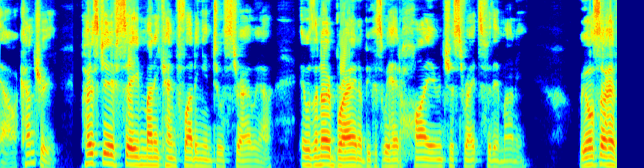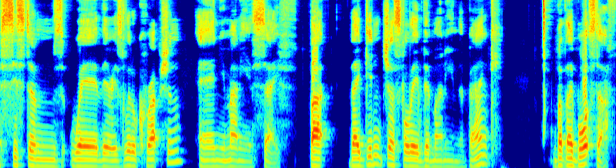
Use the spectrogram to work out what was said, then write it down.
our country. Post GFC, money came flooding into Australia. It was a no brainer because we had higher interest rates for their money. We also have systems where there is little corruption and your money is safe. But they didn't just leave their money in the bank, but they bought stuff.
